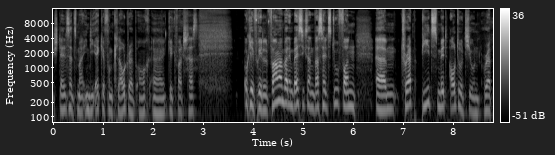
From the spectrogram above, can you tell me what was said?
stell's jetzt mal in die Ecke von Cloud Rap auch äh, gequatscht hast. Okay, Friedel, fangen wir bei den Basics an. Was hältst du von ähm, Trap Beats mit Autotune Rap?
